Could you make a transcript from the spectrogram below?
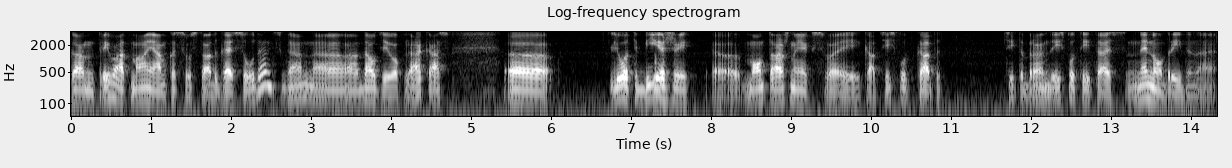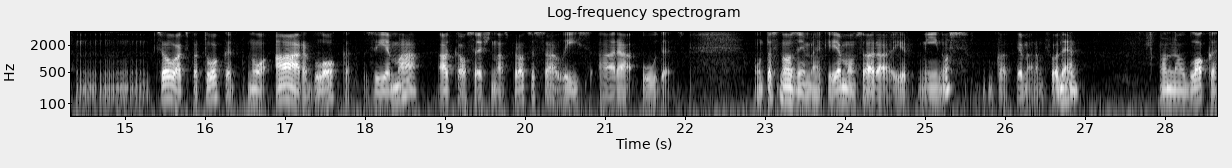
gan privātu mājām, kas uzstāda gaisa ūdens, gan uh, daudz dzīvokļu ēkās. Uh, ļoti bieži uh, montāžnieks vai kāds izplat, kāda cita brenda izplatītājs nenobrīdināja cilvēks par to, ka no ārā bloka ziemā atkausēšanās procesā līs ārā ūdens. Un tas nozīmē, ka, ja mums ārā ir mīnus, kā piemēram šodien, un no bloka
